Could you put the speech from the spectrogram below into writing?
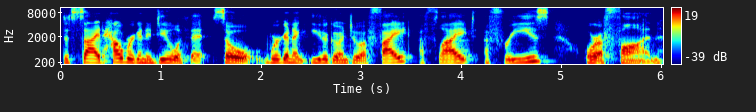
decide how we're going to deal with it. So we're going to either go into a fight a flight a freeze or a fawn.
